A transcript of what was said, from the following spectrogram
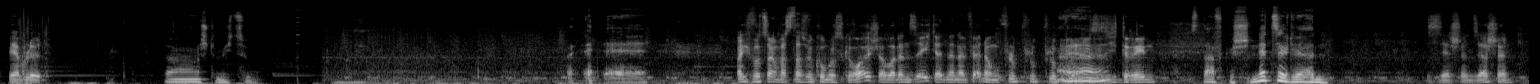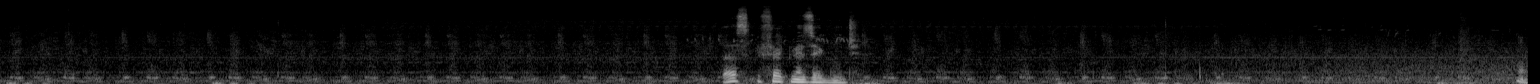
Wäre blöd. Da stimme ich zu. ich würde sagen, was ist das für ein komisches Geräusch, aber dann sehe ich da in der Entfernung flup, flup, flup, flup, ja, wie sie sich drehen. Es darf geschnetzelt werden. Sehr schön, sehr schön. Das gefällt mir sehr gut. Oh.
